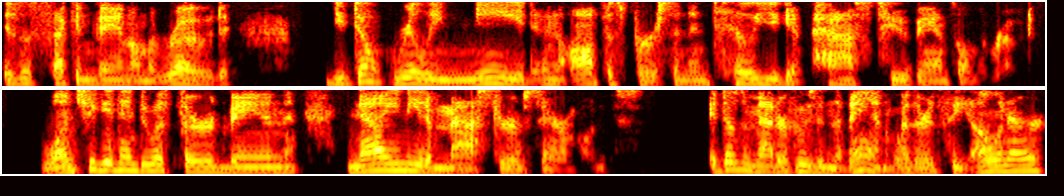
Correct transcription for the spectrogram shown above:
is a second van on the road. You don't really need an office person until you get past two vans on the road. Once you get into a third van, now you need a master of ceremonies. It doesn't matter who's in the van, whether it's the owner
